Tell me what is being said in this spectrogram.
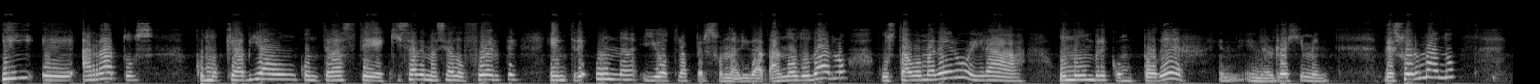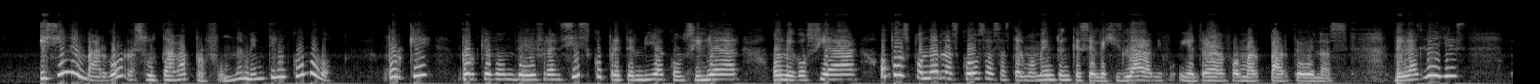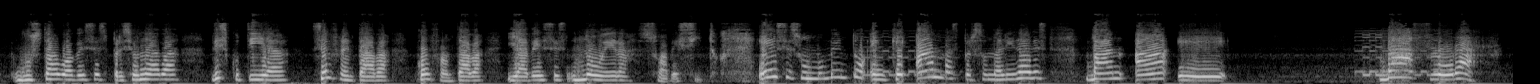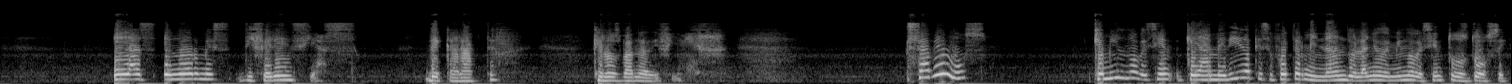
Y eh, a ratos como que había un contraste quizá demasiado fuerte entre una y otra personalidad. A no dudarlo, Gustavo Madero era un hombre con poder en el régimen de su hermano, y sin embargo resultaba profundamente incómodo. ¿Por qué? Porque donde Francisco pretendía conciliar o negociar o posponer las cosas hasta el momento en que se legislaran y, entraran a formar parte de las, de las leyes, Gustavo a veces presionaba, discutía, se enfrentaba, confrontaba y a veces no era suavecito. Ese es un momento en que ambas personalidades van a, eh, va a aflorar las enormes diferencias de carácter que los van a definir. Sabemos que, 1900, que a medida que se fue terminando el año de 1912,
